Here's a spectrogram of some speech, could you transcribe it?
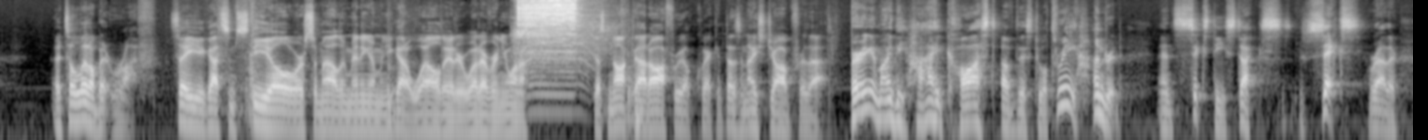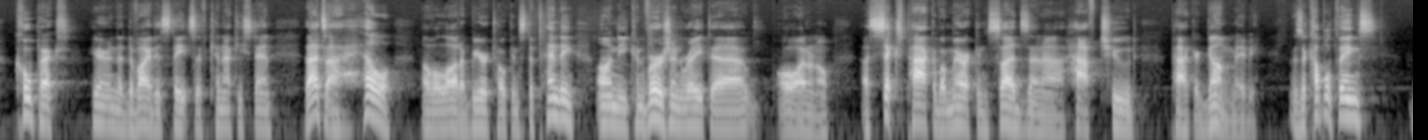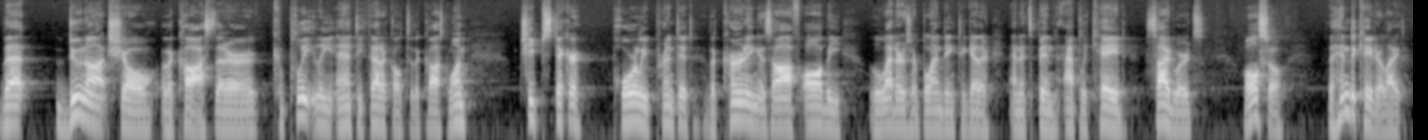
it's a little bit rough. Say you got some steel or some aluminum and you got to weld it or whatever and you want to just knock that off real quick. It does a nice job for that. Bearing in mind the high cost of this tool, 360 stucks, six rather, Copex here in the divided states of Canuckistan. That's a hell of a lot of beer tokens, depending on the conversion rate. Uh, oh, I don't know, a six pack of American suds and a half chewed pack of gum, maybe. There's a couple things that do not show the cost that are completely antithetical to the cost. One, cheap sticker, poorly printed. The kerning is off. All the letters are blending together and it's been appliqued sidewards. Also, the indicator light,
